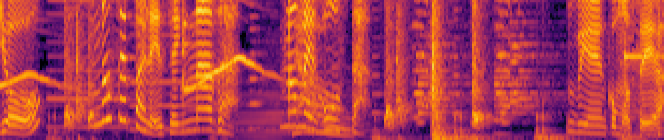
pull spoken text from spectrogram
yo? No se parece en nada. No me gusta. Bien, como sea.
